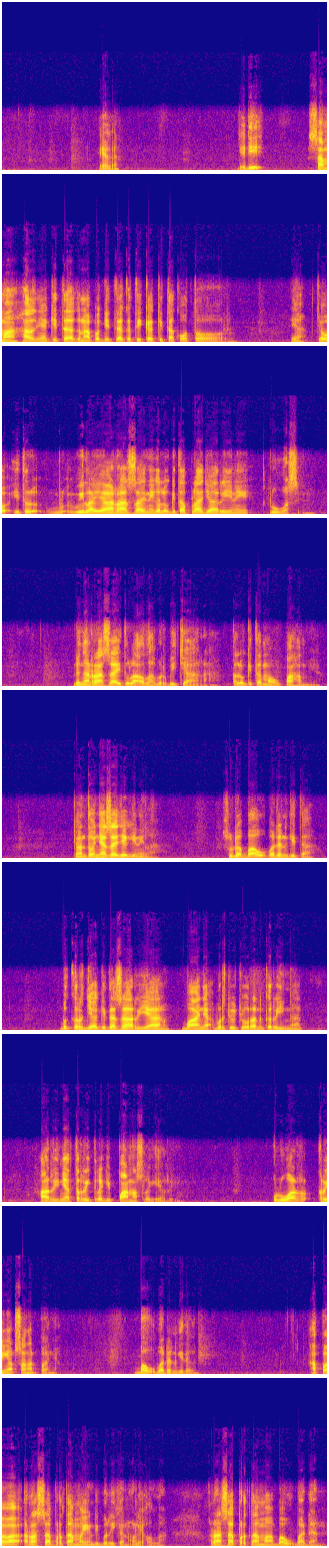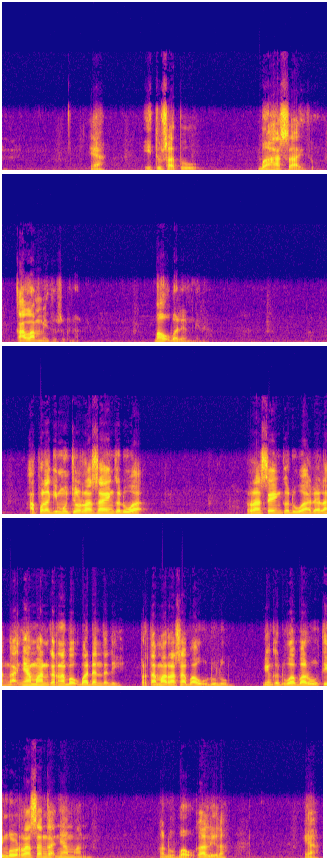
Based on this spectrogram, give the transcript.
Ya kan? Jadi sama halnya kita kenapa kita ketika kita kotor. Ya coba itu wilayah rasa ini kalau kita pelajari ini luas ini. Dengan rasa itulah Allah berbicara. Kalau kita mau paham ya. Contohnya saja ginilah. Sudah bau badan kita. Bekerja kita seharian banyak bercucuran keringat. Harinya terik lagi panas lagi harinya keluar keringat sangat banyak. Bau badan kita kan. Apa rasa pertama yang diberikan oleh Allah? Rasa pertama bau badan. Ya itu satu bahasa itu. Kalam itu sebenarnya. Bau badan kita. Apalagi muncul rasa yang kedua? Rasa yang kedua adalah nggak nyaman karena bau badan tadi. Pertama rasa bau dulu yang kedua baru timbul rasa nggak nyaman. Aduh bau kali lah. Ya.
